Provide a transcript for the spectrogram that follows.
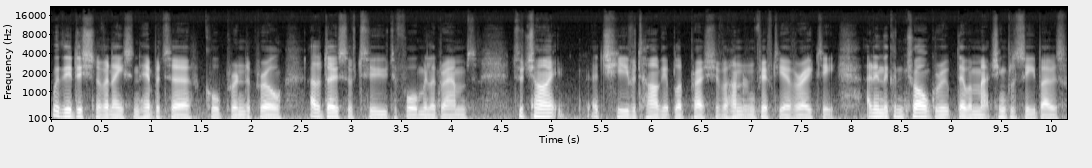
with the addition of an ACE inhibitor called perindopril at a dose of 2 to 4 milligrams to try achieve a target blood pressure of 150 over 80. And in the control group, they were matching placebos.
